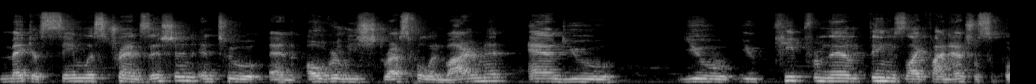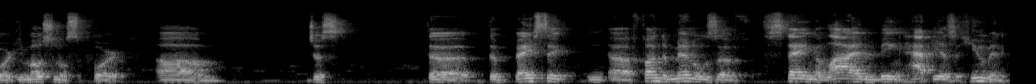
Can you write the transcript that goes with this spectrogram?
make a seamless transition into an overly stressful environment and you you you keep from them things like financial support emotional support um, just the the basic uh, fundamentals of staying alive and being happy as a human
